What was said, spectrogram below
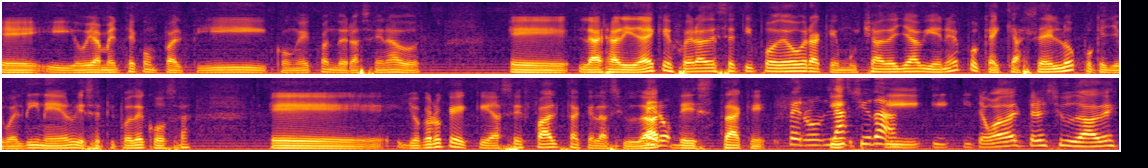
eh, y obviamente compartí con él cuando era senador. Eh, la realidad es que fuera de ese tipo de obra, que mucha de ella viene porque hay que hacerlo, porque llegó el dinero y ese tipo de cosas, eh, yo creo que, que hace falta que la ciudad Pero- destaque. Pero Y- la ciudad. Y, y- y te voy a dar tres ciudades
